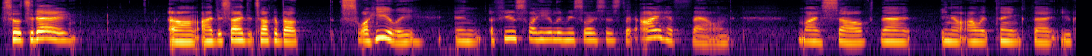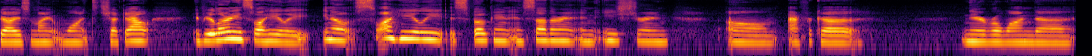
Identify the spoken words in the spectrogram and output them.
So today, um, I decided to talk about Swahili and a few Swahili resources that I have found myself that, you know, I would think that you guys might want to check out. If you're learning Swahili, you know, Swahili is spoken in southern and eastern um, Africa, near Rwanda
